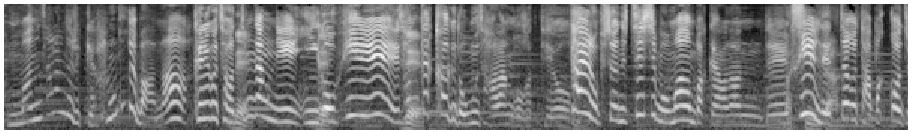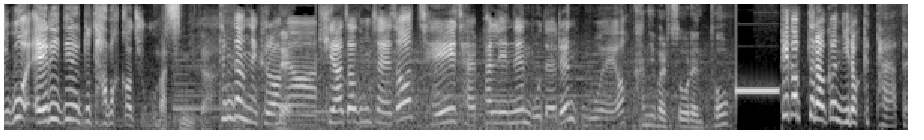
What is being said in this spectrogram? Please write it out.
돈 많은 사람들이 이렇게 한국에 많아. 그리고 저 네. 팀장님 이거 휠 선택하기 네. 너무 잘한 것 같아요. 스타일 옵션이 75만 원밖에 안 하는데 휠 맞습니다. 네 짝을 다 바꿔주고 LED도 다 바꿔주고. 맞습니다. 팀장님 그러면 네. 기아 자동차에서 제일 잘 팔리는 모델은 뭐예요? 카니발 소렌토? 픽업 트럭은 이렇게 타야 돼.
